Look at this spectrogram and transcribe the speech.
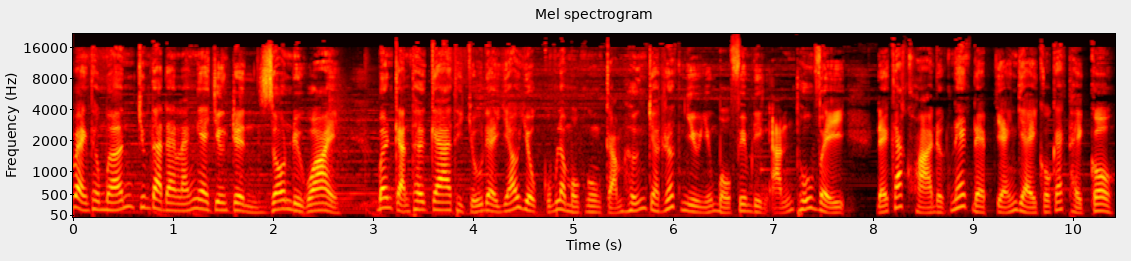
Các bạn thân mến, chúng ta đang lắng nghe chương trình Zone Rewind. Bên cạnh thơ ca thì chủ đề giáo dục cũng là một nguồn cảm hứng cho rất nhiều những bộ phim điện ảnh thú vị để khắc họa được nét đẹp giảng dạy của các thầy cô.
